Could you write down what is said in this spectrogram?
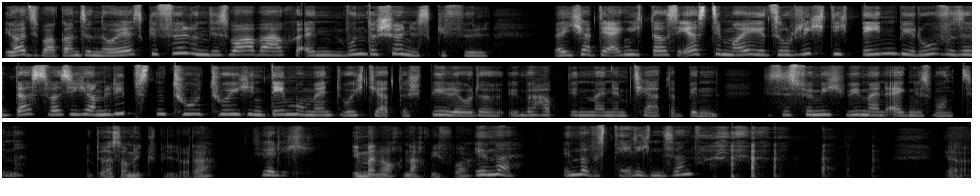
Ja, es war ganz ein neues Gefühl und es war aber auch ein wunderschönes Gefühl. Weil ich hatte eigentlich das erste Mal jetzt so richtig den Beruf, also das, was ich am liebsten tue, tue ich in dem Moment, wo ich Theater spiele oder überhaupt in meinem Theater bin. Das ist für mich wie mein eigenes Wohnzimmer. Und du hast auch mitgespielt, oder? Natürlich. Immer noch, nach wie vor? Immer. Immer, was täte ich denn sonst? Ja.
